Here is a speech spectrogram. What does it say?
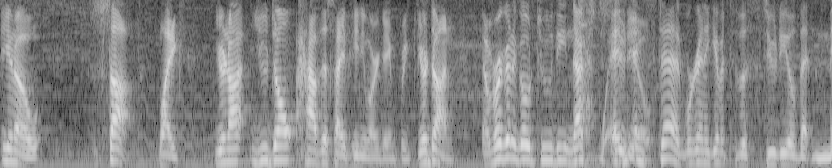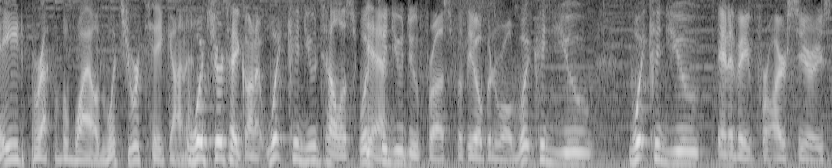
you know, stop. Like you're not, you don't have this IP anymore, Game Freak. You're done, and we're gonna go to the next And studio. instead, we're going to give it to the studio that made Breath of the Wild. What's your take on it? What's your take on it? What could you tell us? What Yeah. could you do for us with the open world? What could you what could you innovate for our series?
